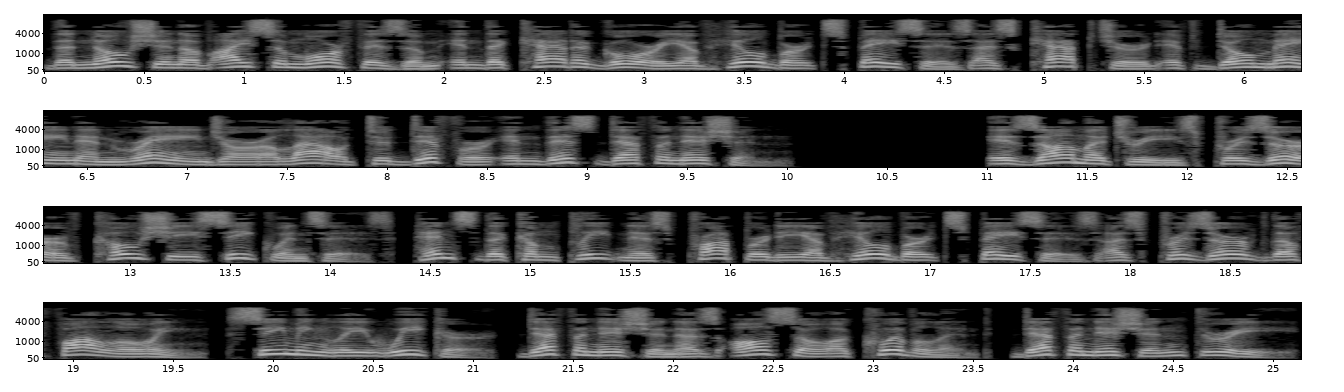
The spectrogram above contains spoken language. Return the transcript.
The notion of isomorphism in the category of Hilbert spaces is captured if domain and range are allowed to differ in this definition. Isometries preserve Cauchy sequences, hence the completeness property of Hilbert spaces is preserved the following, seemingly weaker, definition is also equivalent, definition 3,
